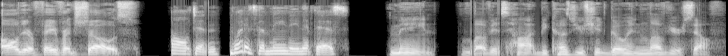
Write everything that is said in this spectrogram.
all your favorite shows. Alton, what is the meaning of this? Maine, love is hot because you should go and love yourself.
